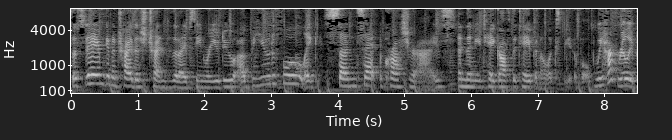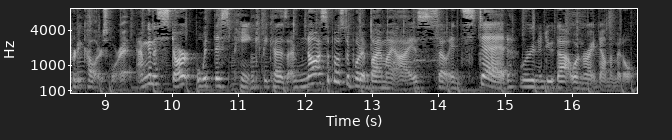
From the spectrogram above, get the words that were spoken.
So today I'm gonna try this trend that I've seen where you do a beautiful like sunset across your eyes and then you take off the tape and it looks beautiful. We have really pretty colors for it. I'm gonna start with this pink because I'm not supposed to put it by my eyes. So instead, we're gonna do that one right down the middle.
